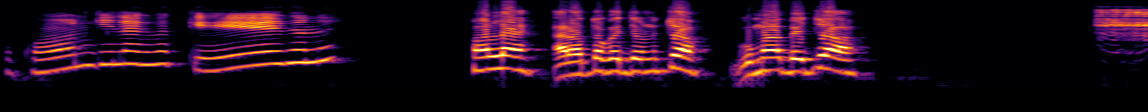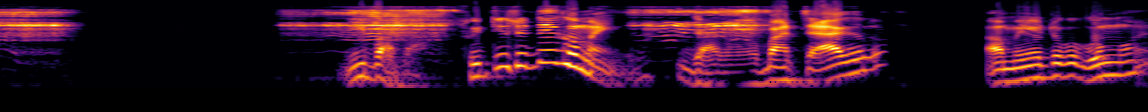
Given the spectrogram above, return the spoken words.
কখন কি লাগবে কে জানে? হলে আর অত হবে না, চ ঘুমাবে চ। ই বাবা শুইতে শুইতেই ঘুমাইনি যাক বাবা, বাঁচা গেল আমি ওটুকু ঘুমোই।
